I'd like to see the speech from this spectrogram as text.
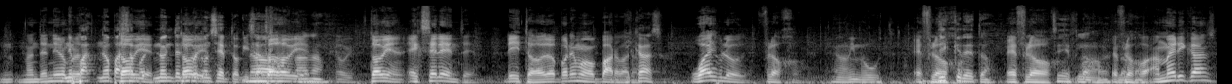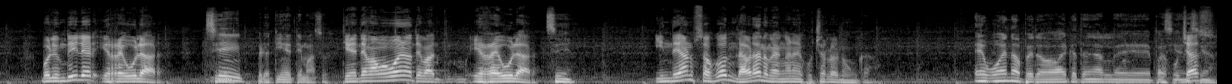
Bueno, no entendieron, No, pero pa- no pasa todo por- bien, no entendimos todo el bien. concepto, No, quizás. Todo bien. Todo bien, excelente. Listo, lo ponemos bárbaro. Discaso. Wise Blood, flojo. No, a mí me gusta. Es flojo. Discreto. Es flojo. Sí, es flojo. No, es Es flojo. Americans, Volume Dealer, irregular. Sí, pero tiene temazos. Tiene tema muy bueno, tema irregular. Sí. In the Arms of God, la verdad no me dan ganas de escucharlo nunca. Es bueno, pero hay que tenerle paciencia. escuchás?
